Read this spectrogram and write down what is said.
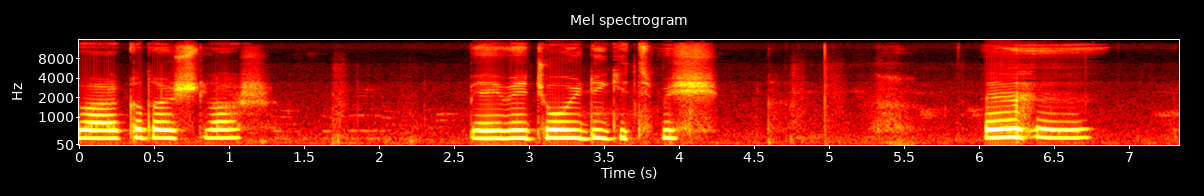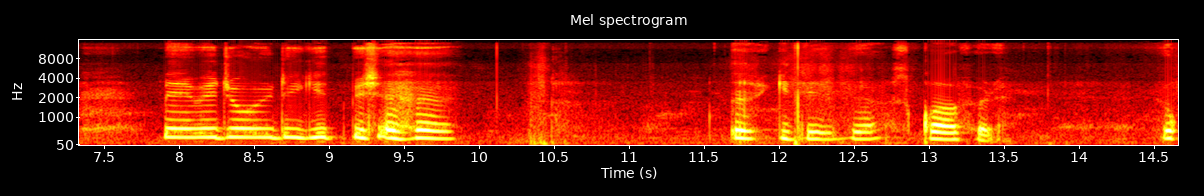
Ve arkadaşlar meyveci oyunu gitmiş. meyveci oyunu gitmiş. Gidelim biraz kuaföre. Yok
